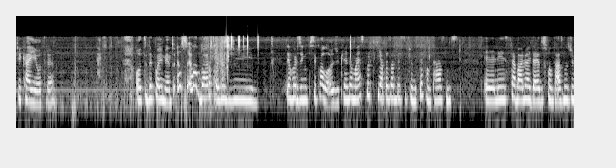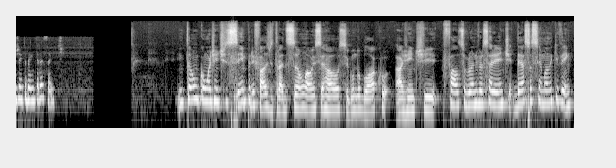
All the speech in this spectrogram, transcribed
fica aí outra outro depoimento. Eu, eu adoro coisas de terrorzinho psicológico, ainda mais porque, apesar desse filme ter fantasmas, eles trabalham a ideia dos fantasmas de um jeito bem interessante. Então, como a gente sempre faz de tradição, ao encerrar o segundo bloco, a gente fala sobre o aniversariante dessa semana que vem.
